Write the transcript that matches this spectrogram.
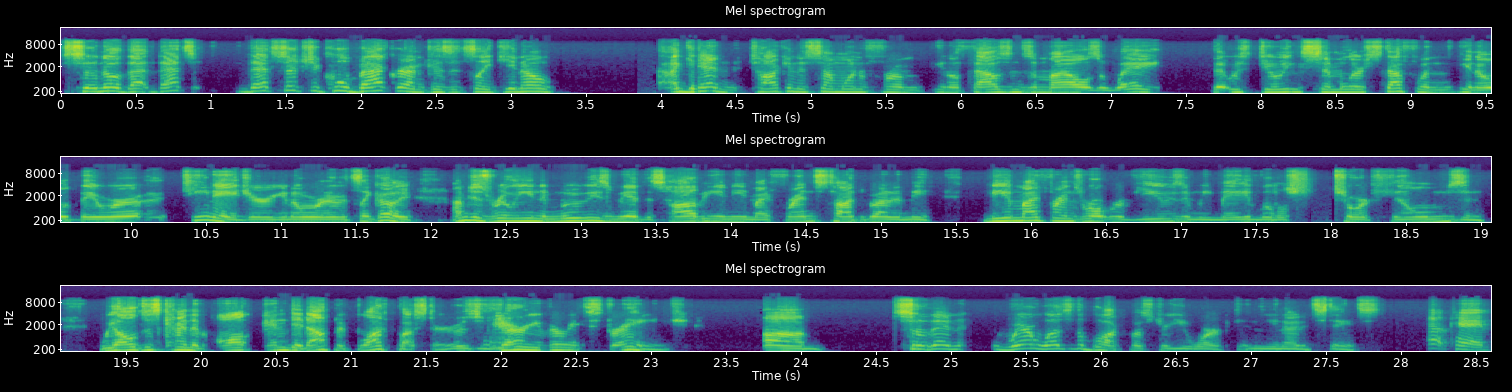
So no, that that's that's such a cool background because it's like, you know, again, talking to someone from, you know, thousands of miles away that was doing similar stuff when, you know, they were a teenager, you know, or whatever. It's like, oh, I'm just really into movies and we had this hobby and me and my friends talked about it. And me me and my friends wrote reviews and we made little sh- short films and we all just kind of all ended up at Blockbuster. It was very, very strange. Um so then where was the blockbuster you worked in the United States? Okay.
